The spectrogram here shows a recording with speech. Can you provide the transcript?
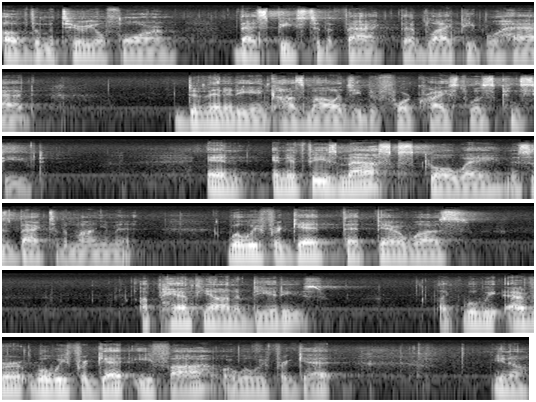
of the material form that speaks to the fact that black people had divinity and cosmology before Christ was conceived? And, and if these masks go away, this is back to the monument, Will we forget that there was a pantheon of deities? Like, will we ever, will we forget Ifa or will we forget, you know?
